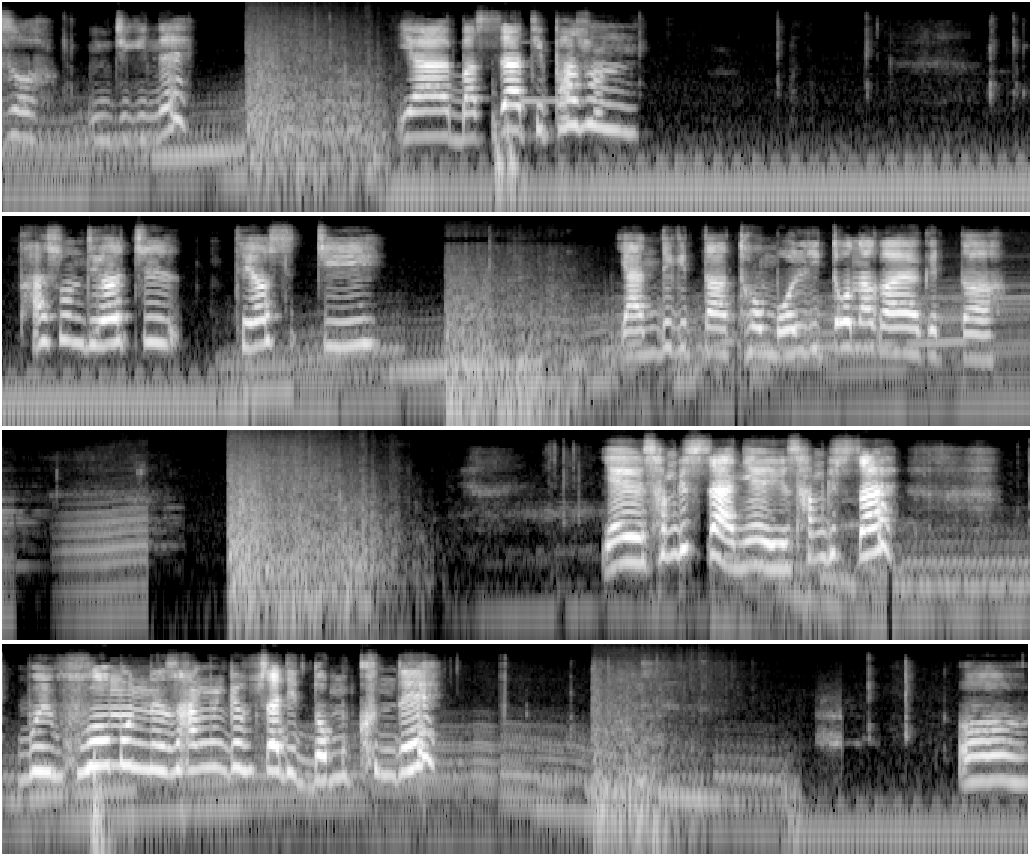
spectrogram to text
알아서 움직이네? 야 마사티 파손. 파손 되었지 되었을지. 야 안 되겠다. 더 멀리 떠나가야겠다. 야 이거 삼겹살 아니야? 이거 삼겹살? 뭐 구워 먹는 삼겹살이 너무 큰데? 어,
